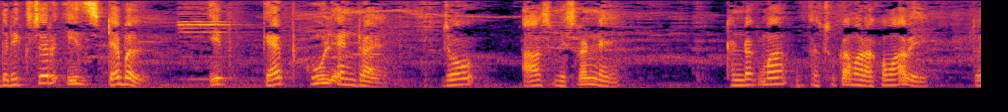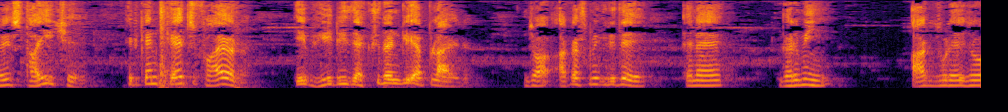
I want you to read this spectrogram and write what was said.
the mixture is stable it kept cool and dry જો આ મિશ્રણને ઠંડકમાં સૂકામાં રાખવામાં આવે, તો એ સ્થાયી છે. It can catch fire if heat is accidentally applied જો આકસ્મિક રીતે એને ગરમી આગ જોડે જો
